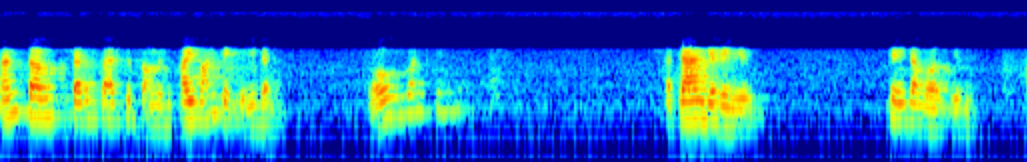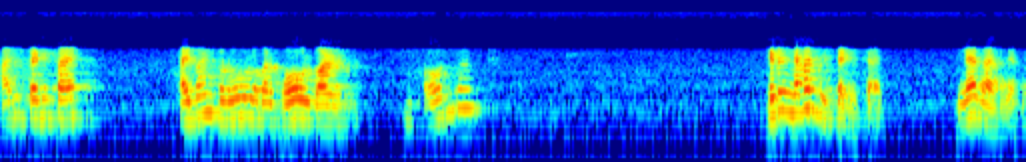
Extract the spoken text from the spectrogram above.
And some satisfied to some. I want a kingdom. Oh, one kingdom. A time giving you. Kingdom was given. Are you satisfied? I want to rule over the whole world. Whole world. He will never be satisfied. Never, never.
